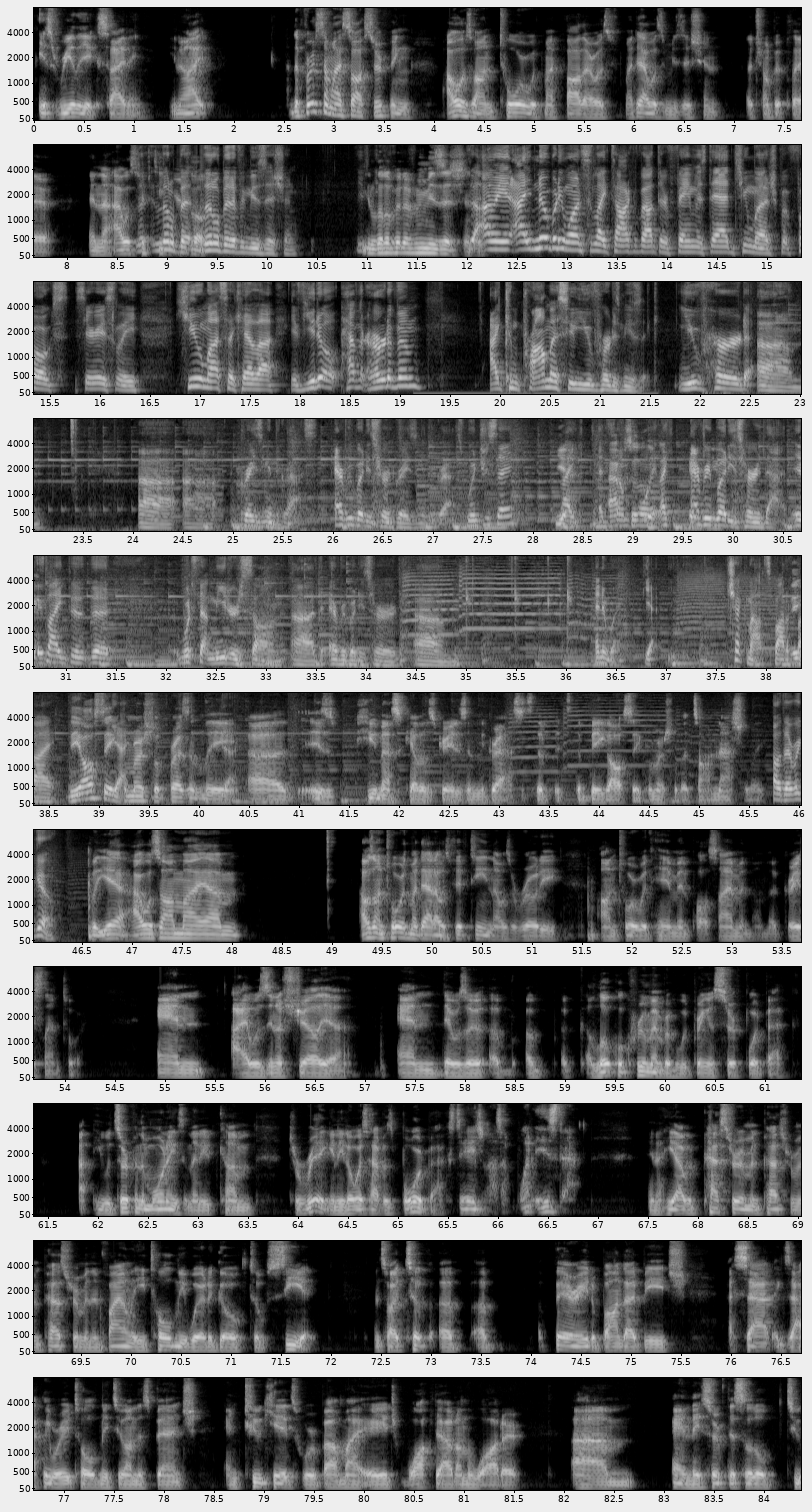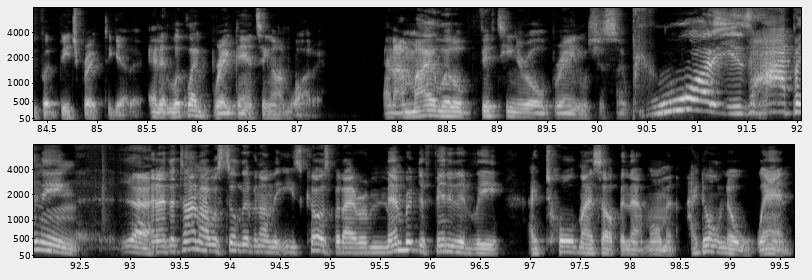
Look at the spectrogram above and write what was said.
is really exciting. You know, I the first time I saw surfing, I was on tour with my father. I was my dad was a musician, a trumpet player, and I was a little bit, a little bit of a musician a little bit of a musician. I mean, I nobody wants to like talk about their famous dad too much, but folks, seriously, Hugh Masekela, if you don't haven't heard of him, I can promise you you've heard his music. You've heard um, uh, uh, Grazing in the Grass. Everybody's heard Grazing in the Grass, wouldn't you say? Yeah, like at absolutely. some point, like everybody's heard that. It's like the the what's that meter song uh, that everybody's heard. Um, anyway, yeah check them out. Spotify. The, the Allstate yeah. commercial presently yeah. uh, is Hugh Masekela's "Grazing in the Grass." It's the it's the big Allstate commercial that's on nationally. Oh, there we go. But yeah, I was on my um, I was on tour with my dad. I was 15. I was a roadie on tour with him and Paul Simon on the Graceland tour, and I was in Australia, and there was a a, a, a local crew member who would bring his surfboard back. Uh, he would surf in the mornings, and then he'd come to rig, and he'd always have his board backstage. And I was like, "What is that?" And he, I would pester him and pester him and pester him. And then finally he told me where to go to see it. And so I took a, a, a ferry to Bondi Beach. I sat exactly where he told me to on this bench. And two kids who were about my age walked out on the water. Um, and they surfed this little two foot beach break together. And it looked like breakdancing on water. And on my little 15 year old brain was just like, what is happening? Yeah. And at the time, I was still living on the East Coast, but I remember definitively I told myself in that moment, I don't know when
